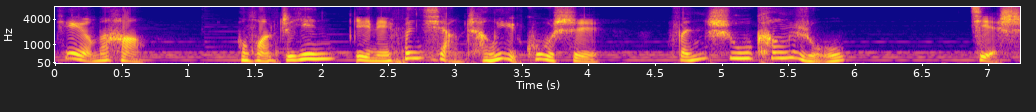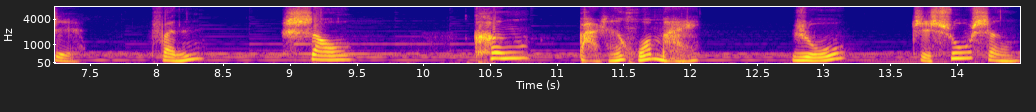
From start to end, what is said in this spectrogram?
听友们好，凤凰之音与您分享成语故事“焚书坑儒”。解释：焚，烧；坑，把人活埋；儒，指书生。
